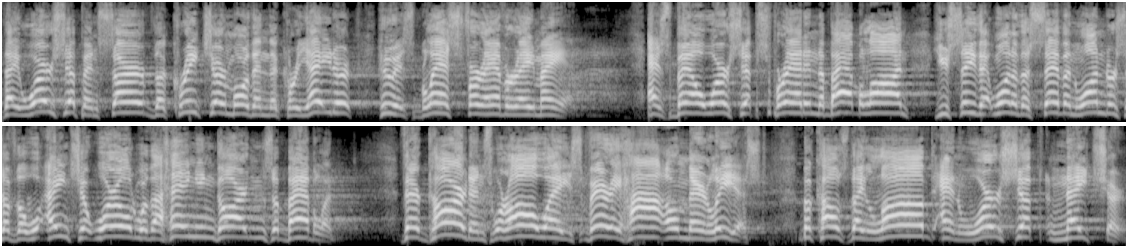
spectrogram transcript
they worship and serve the creature more than the creator who is blessed forever. Amen. As Baal worship spread into Babylon, you see that one of the seven wonders of the ancient world were the hanging gardens of Babylon. Their gardens were always very high on their list because they loved and worshiped nature.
